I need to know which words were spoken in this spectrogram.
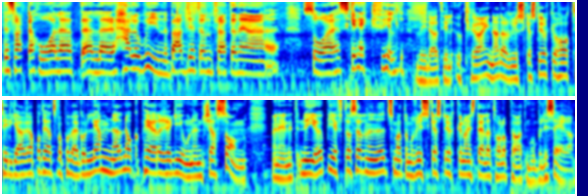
det svarta hålet eller halloween-budgeten för att den är så skräckfylld. Vidare till Ukraina där ryska styrkor har tidigare rapporterats vara på väg att lämna den ockuperade regionen Cherson. Men enligt nya uppgifter ser det nu ut som att de ryska styrkorna istället håller på att mobilisera.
